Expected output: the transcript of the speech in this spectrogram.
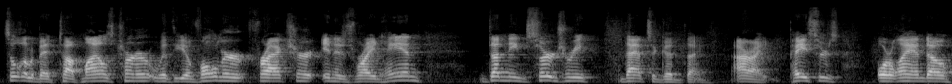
it's a little bit tough. Myles Turner with the avulnar fracture in his right hand doesn't need surgery. That's a good thing. All right, Pacers, Orlando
